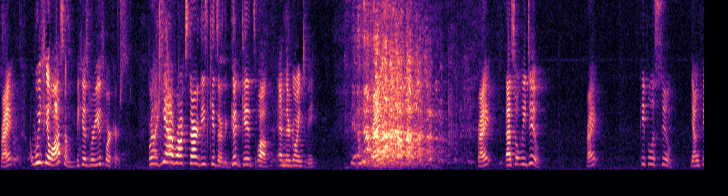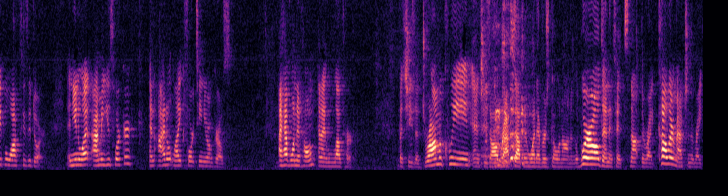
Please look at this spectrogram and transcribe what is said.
Right? We feel awesome because we're youth workers. We're like, yeah, rock star, these kids are the good kids. Well, and they're going to be. Right? right? That's what we do. Right? People assume. Young people walk through the door. And you know what? I'm a youth worker, and I don't like 14 year old girls. I have one at home, and I love her. But she's a drama queen, and she's all wrapped up in whatever's going on in the world. And if it's not the right color, matching the right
